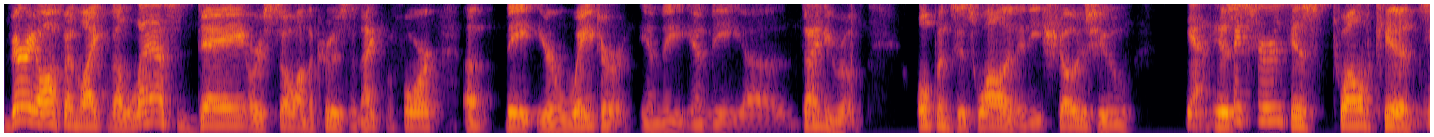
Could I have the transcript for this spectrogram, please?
very often, like the last day or so on the cruise, the night before, uh, the your waiter in the in the uh, dining room opens his wallet and he shows you yes His- pictures. his 12 kids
